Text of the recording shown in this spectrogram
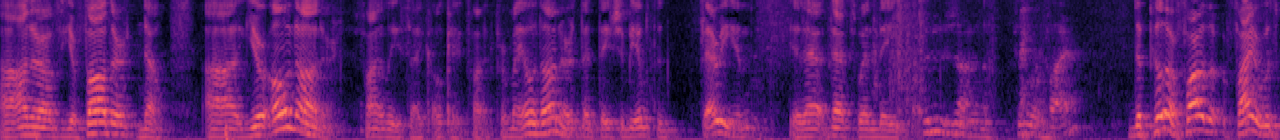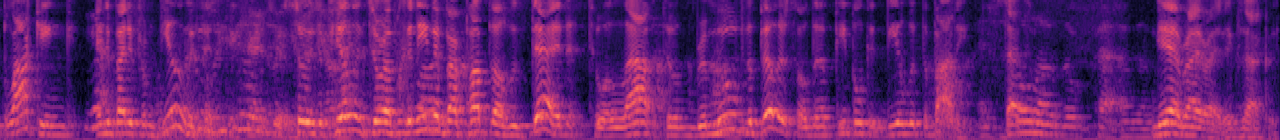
uh, honor of your father no, uh, your own honor. Finally, he's like okay, fine for my own honor that they should be able to bury him. Yeah, that that's when they Who's on the pillar of fire? The pillar of fire, fire was blocking Yeah. anybody from dealing with it. he appealing to? So he's appealing to Rab Chanina Bar Papa, who's dead, to allow to remove the pillar so the people could deal with the body. That's soul of the, pa- of the. yeah, right, right, exactly.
